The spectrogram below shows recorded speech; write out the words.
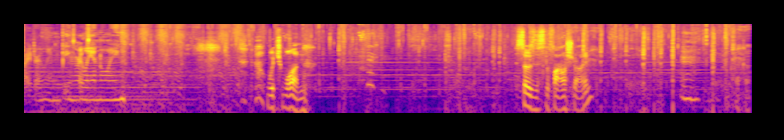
Spiderling being really annoying. Which one? so is this the final shrine? Mhm. Okay.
